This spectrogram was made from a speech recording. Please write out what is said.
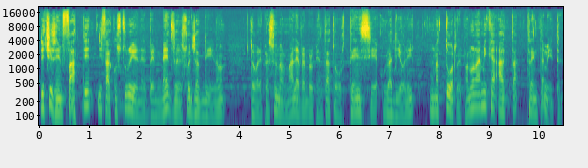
Decise infatti di far costruire nel bel mezzo del suo giardino, dove le persone normali avrebbero piantato ortensie o gladioli, una torre panoramica alta 30 metri.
